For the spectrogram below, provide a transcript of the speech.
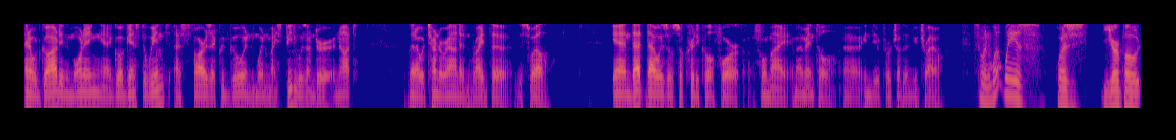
And I would go out in the morning and go against the wind as far as I could go. And when my speed was under a knot, then I would turn around and ride the, the swell. And that, that was also critical for, for my, my mental uh, in the approach of the new trial. So in what ways was your boat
